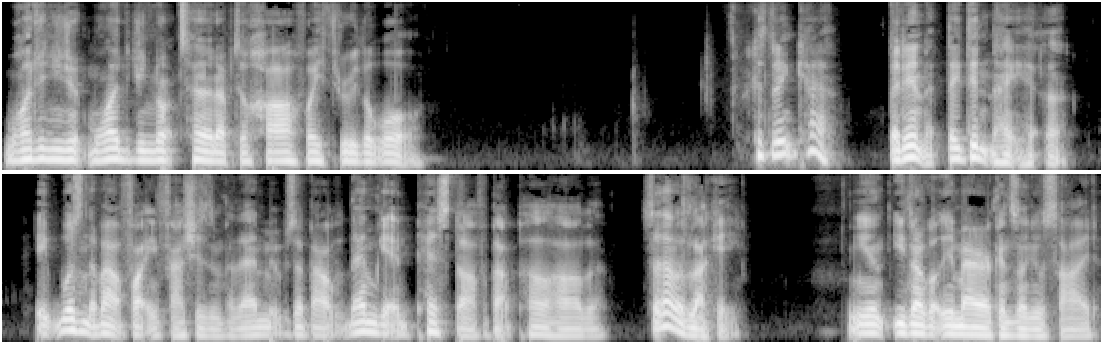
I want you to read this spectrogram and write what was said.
Why did you Why did you not turn up till halfway through the war? Because they didn't care. They didn't. They didn't hate Hitler. It wasn't about fighting fascism for them. It was about them getting pissed off about Pearl Harbor. So that was lucky. You you now got the Americans on your side,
